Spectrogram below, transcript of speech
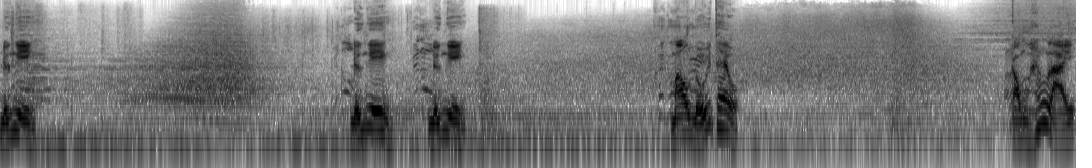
Đứng yên. Đứng yên Đứng yên. Mau đuổi theo. Cộng hắn lại.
